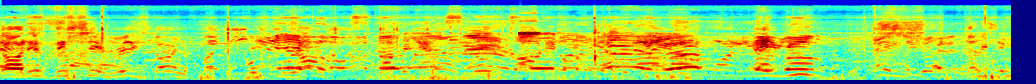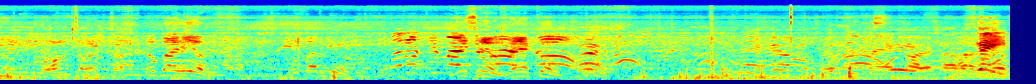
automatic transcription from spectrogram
Dog, this this shit really starting to fucking piss me off. I've been asking Fred to call that shit the other game. Hey, you. Hey, no, he said he all the time. Nobody else. Nobody else. It's him, man, come. Say,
